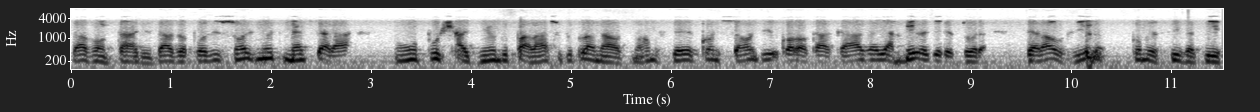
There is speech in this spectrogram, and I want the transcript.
da vontade das oposições, muito menos será um puxadinho do Palácio do Planalto. Nós vamos ter condição de colocar a casa e a mesa diretora será ouvida, como eu fiz aqui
